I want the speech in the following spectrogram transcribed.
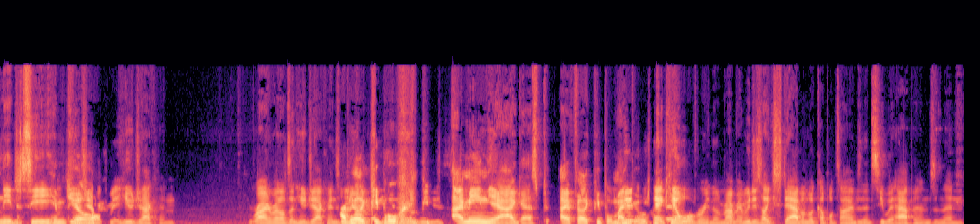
need to see him Hugh kill. Jackman, Hugh Jackman, Ryan Reynolds, and Hugh Jackman's. I feel like people. movies. I mean, yeah, I guess I feel like people might. You, be you can't kill Wolverine though. Remember, maybe just like stab him a couple times and then see what happens, and then.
